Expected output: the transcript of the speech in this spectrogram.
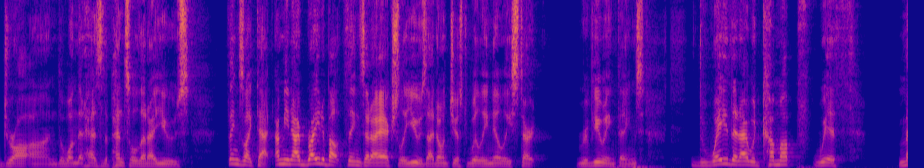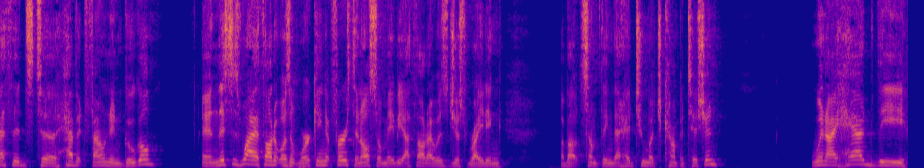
draw on, the one that has the pencil that I use, things like that. I mean, I write about things that I actually use. I don't just willy nilly start reviewing things. The way that I would come up with methods to have it found in Google, and this is why I thought it wasn't working at first. And also, maybe I thought I was just writing about something that had too much competition. When I had the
